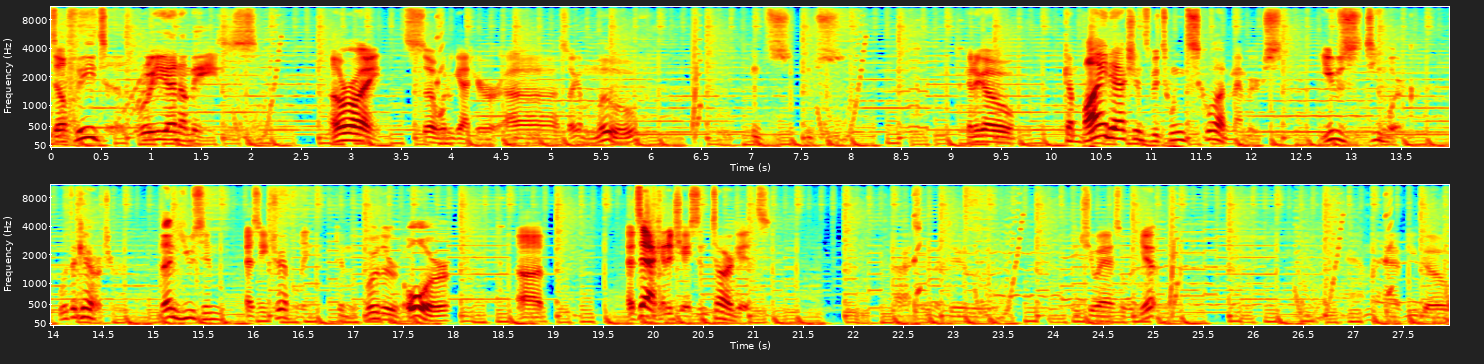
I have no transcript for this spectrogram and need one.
Defeat three enemies. Alright, so what do we got here? Uh, so I can move. Oops, oops. Gonna go combined actions between squad members. Use teamwork with a character. Then use him as a trampoline to move further or uh, attack an adjacent target. Alright, so we're gonna do get your ass over here. I'm gonna have you go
